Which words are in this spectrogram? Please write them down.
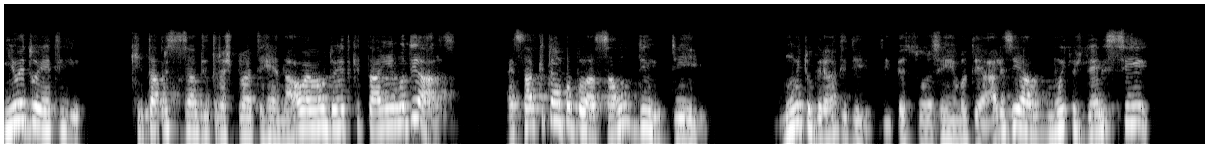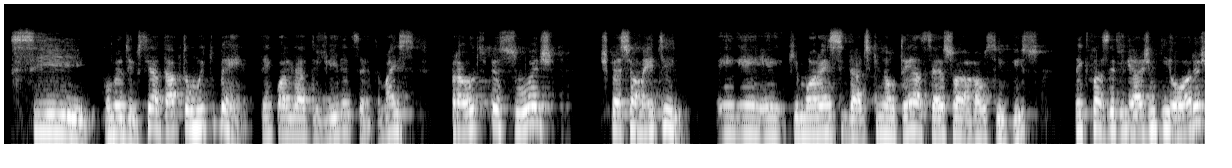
E o doente que está precisando de transplante renal é um doente que está em hemodiálise. A gente sabe que tem uma população de, de muito grande de, de, pessoas em hemodiálise e muitos deles se, se, como eu digo, se adaptam muito bem, têm qualidade de vida, etc. Mas para outras pessoas, especialmente em, em, que moram em cidades que não têm acesso ao serviço, tem que fazer viagem de horas,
